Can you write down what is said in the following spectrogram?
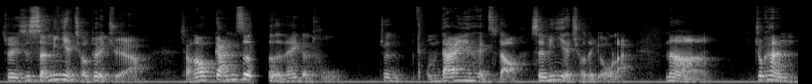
所以是神明眼球对决啊！想到甘蔗的那个图，就我们大家应该可以知道神明眼球的由来。那就看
